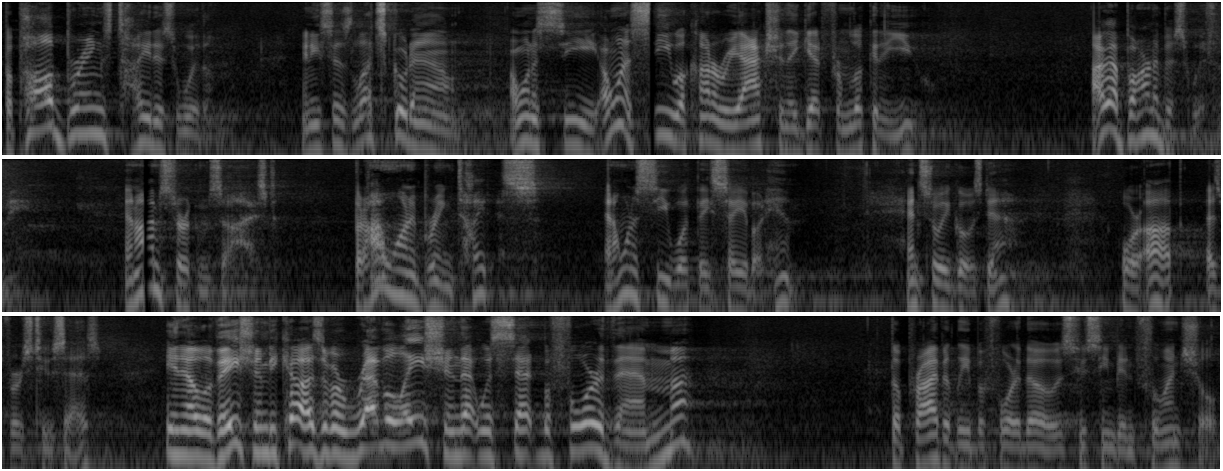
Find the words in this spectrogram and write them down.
But Paul brings Titus with him. And he says, let's go down. I want to see, I want to see what kind of reaction they get from looking at you. I got Barnabas with me, and I'm circumcised, but I want to bring Titus, and I want to see what they say about him. And so he goes down, or up, as verse 2 says, in elevation because of a revelation that was set before them, though privately before those who seemed influential.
